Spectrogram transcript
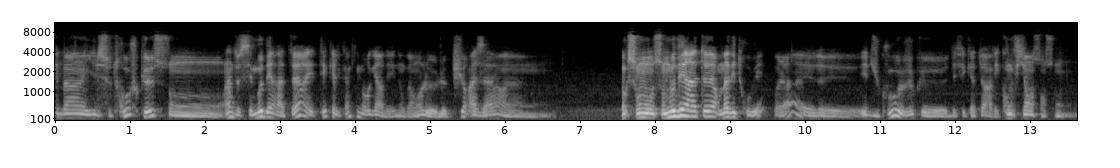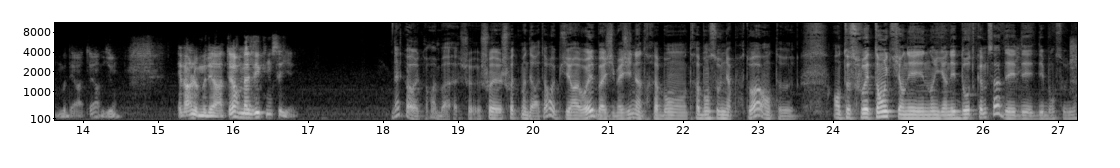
Eh ben il se trouve que son un de ses modérateurs était quelqu'un qui me regardait, donc vraiment le, pur hasard. Euh. Donc son, modérateur m'avait trouvé, voilà, et, du coup vu que Defecator avait confiance en son modérateur, disons, eh ben le modérateur m'avait conseillé. D'accord, d'accord. Bah, chouette, modérateur. Et puis, euh, ouais, bah, j'imagine un très bon, très bon souvenir pour toi, en te, en te souhaitant qu'il y en ait, il y en ait d'autres comme ça, des, des, des, bons souvenirs.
